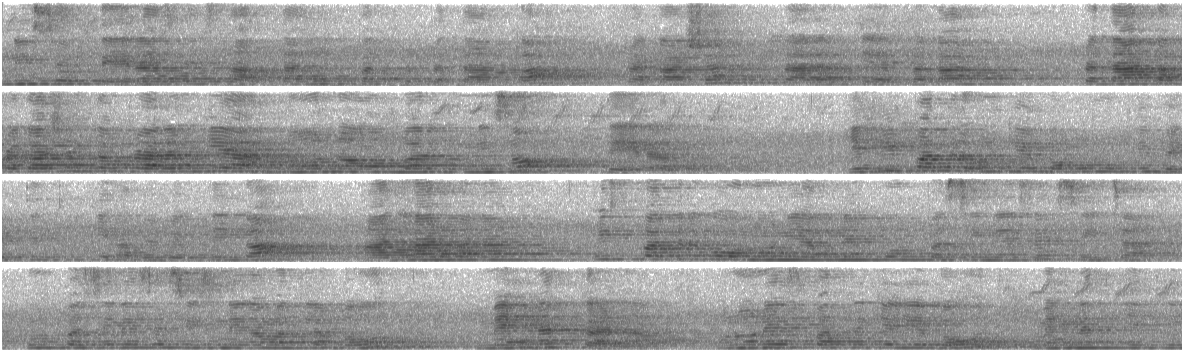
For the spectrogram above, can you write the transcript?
1913 से साप्ताहिक पत्र प्रताप का प्रकाशन प्रारंभ किया, प्रका, प्रताप का प्रकाशन कब प्रारंभ किया? 9 नवंबर 1913 को। यही पत्र उनके बहुमुखी व्यक्तित्व की अभिव्यक्ति का आधार बना। इस पत्र को उन्होंने अपने खून पसीने से सींचा। खून पसीने से सींचने का मतलब बहुत मेहनत करना। उन्होंने इस पत्र के लिए बहुत मेहनत की थी।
